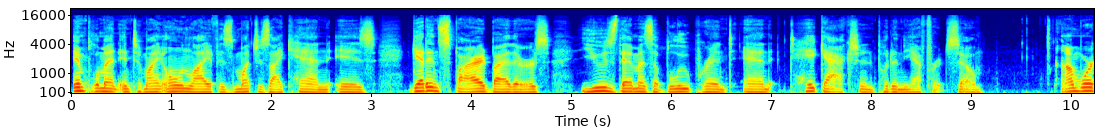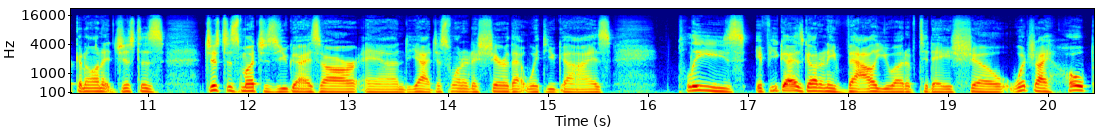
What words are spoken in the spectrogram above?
implement into my own life as much as I can is get inspired by others, use them as a blueprint, and take action and put in the effort. So I'm working on it just as just as much as you guys are, and yeah, I just wanted to share that with you guys. Please, if you guys got any value out of today's show, which I hope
